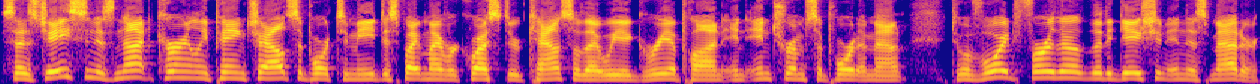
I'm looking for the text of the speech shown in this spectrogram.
Says Jason is not currently paying child support to me despite my request through counsel that we agree upon an interim support amount to avoid further litigation in this matter.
